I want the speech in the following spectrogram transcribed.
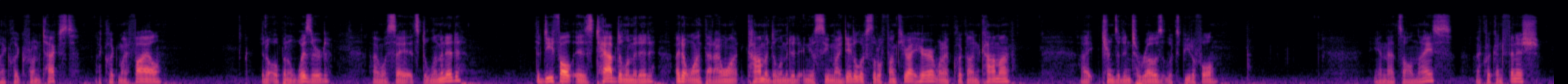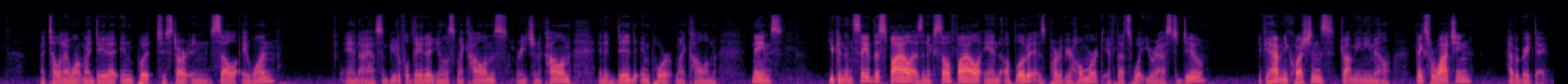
I click from Text. I click my file. It'll open a wizard. I will say it's delimited. The default is tab delimited. I don't want that. I want comma delimited, and you'll see my data looks a little funky right here. When I click on comma, Uh, it turns it into rows. It looks beautiful. And that's all nice. I click on finish. I tell it I want my data input to start in cell A1. And I have some beautiful data. You'll notice my columns are each in a column, and it did import my column names. You can then save this file as an Excel file and upload it as part of your homework if that's what you're asked to do. If you have any questions, drop me an email. Thanks for watching. Have a great day.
